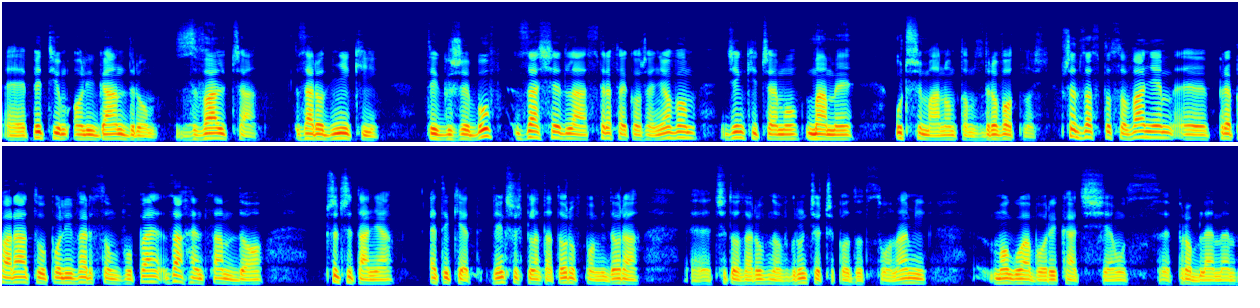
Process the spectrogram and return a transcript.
e, Pythium oligandrum zwalcza zarodniki tych grzybów, zasiedla strefę korzeniową, dzięki czemu mamy utrzymaną tą zdrowotność. Przed zastosowaniem e, preparatu Poliversum WP zachęcam do przeczytania etykiety. Większość plantatorów pomidora, e, czy to zarówno w gruncie, czy pod odsłonami, mogła borykać się z problemem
